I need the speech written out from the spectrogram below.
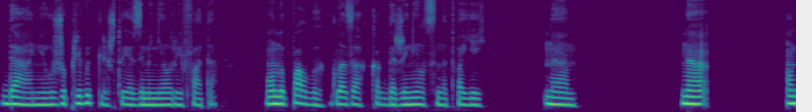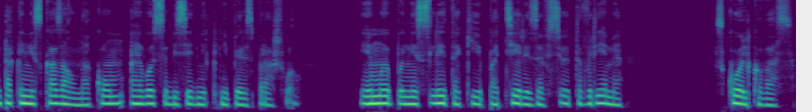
Да, они уже привыкли, что я заменил Рифата. Он упал в их глазах, когда женился на твоей... На... На... Он так и не сказал, на ком, а его собеседник не переспрашивал. И мы понесли такие потери за все это время. Сколько вас?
